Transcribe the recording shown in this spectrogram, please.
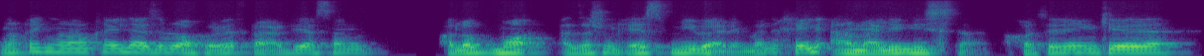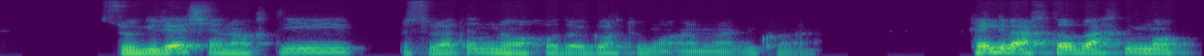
من فکر می‌کنم خیلی از این راهکارهای فردی اصلا حالا ما ازشون اسم می‌بریم ولی خیلی عملی نیستن. خاطر اینکه سوگیری شناختی به صورت ناخودآگاه تو ما عمل می‌کنن. خیلی وقتا وقتی ما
